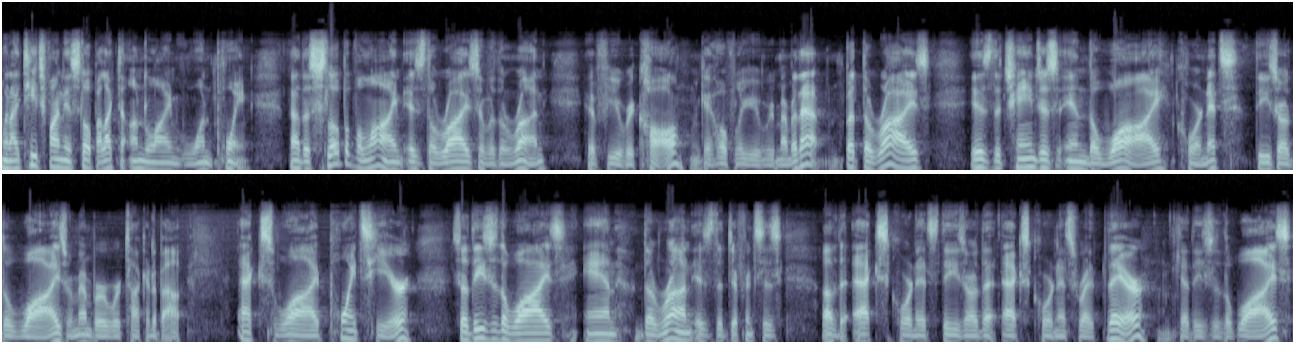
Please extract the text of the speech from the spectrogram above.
when I teach finding the slope, I like to underline one point. Now, the slope of a line is the rise over the run, if you recall. Okay, hopefully you remember that. But the rise is the changes in the y coordinates. These are the y's. Remember, we're talking about x, y points here. So these are the y's, and the run is the differences of the x coordinates. These are the x coordinates right there. Okay, these are the y's.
